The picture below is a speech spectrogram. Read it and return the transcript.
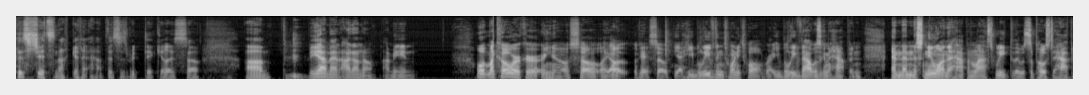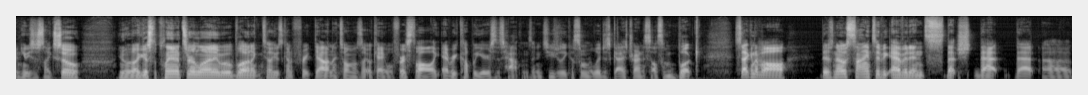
this shit's not going to happen. This is ridiculous. So, um, but yeah, man, I don't know. I mean, Well, my coworker, you know, so like, oh, okay, so yeah, he believed in 2012, right? He believed that was gonna happen, and then this new one that happened last week that was supposed to happen, he was just like, so, you know, I guess the planets are aligning, blah blah blah, and I can tell he was kind of freaked out. And I told him I was like, okay, well, first of all, like every couple years this happens, and it's usually because some religious guy is trying to sell some book. Second of all, there's no scientific evidence that sh- that that uh,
